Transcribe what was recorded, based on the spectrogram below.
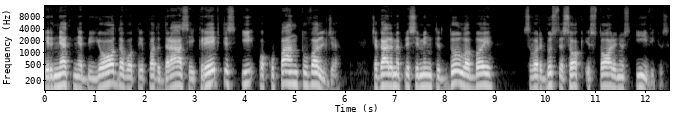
ir net nebijodavo taip pat drąsiai kreiptis į okupantų valdžią. Čia galime prisiminti du labai svarbius tiesiog istorinius įvykius.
